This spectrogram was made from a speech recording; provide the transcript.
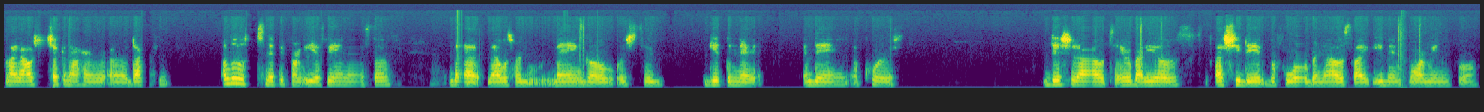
Like I was checking out her uh, docu- a little snippet from ESPN and stuff. That that was her main goal was to get the net, and then of course dish it out to everybody else as she did before. But now it's like even more meaningful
